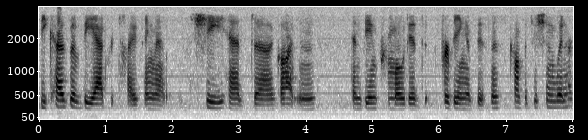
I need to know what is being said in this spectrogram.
because of the advertising that she had uh, gotten and being promoted for being a business competition winner,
